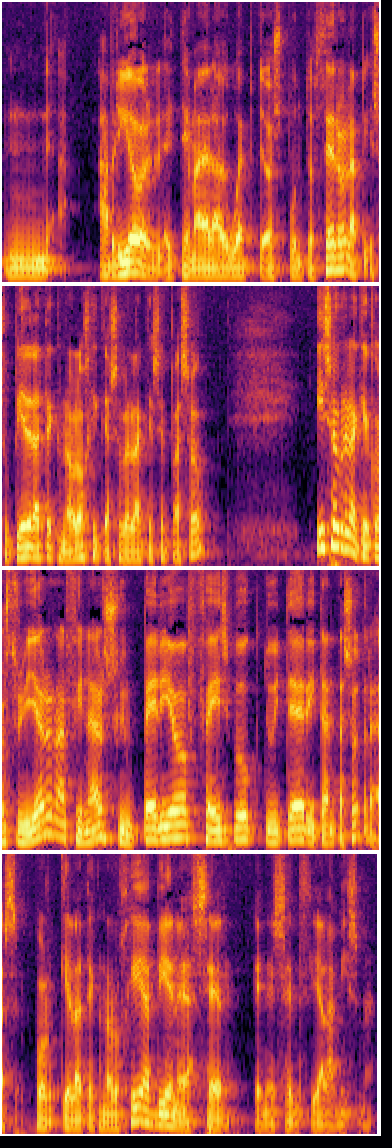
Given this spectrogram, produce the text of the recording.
mm, abrió el, tema de la web 2.0, su piedra tecnológica sobre la que se pasó, y sobre la que construyeron al final su imperio Facebook, Twitter y tantas otras, porque la tecnología viene a ser en esencia la misma.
